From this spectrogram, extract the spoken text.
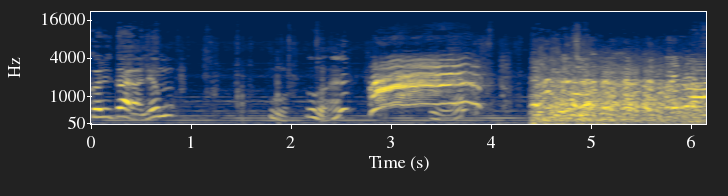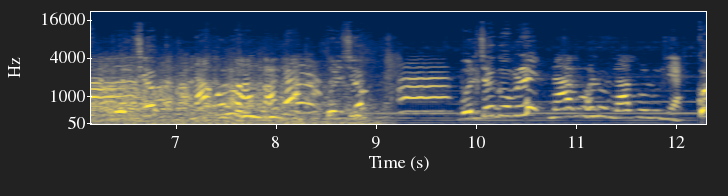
કરી તા હાલે હું. ઓ, ઓ, હે? બોલશો? ના બોલું આ ભાગા? બોલશો? બોલશો ગોબરે ના બોલું ના બોલું લે કો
